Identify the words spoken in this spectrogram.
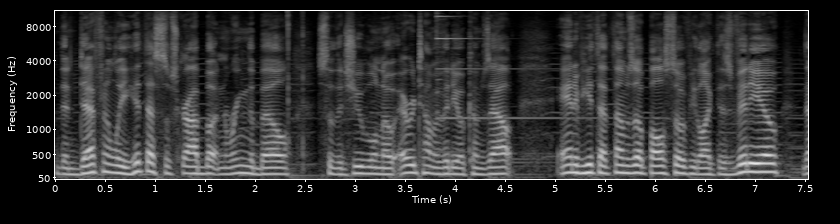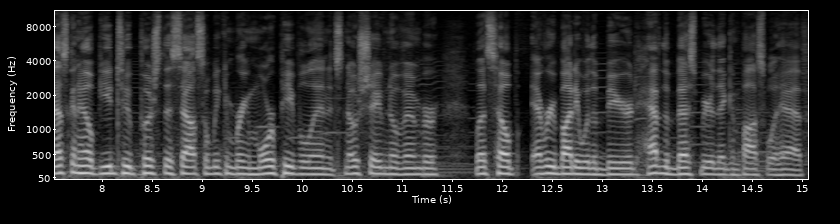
then definitely hit that subscribe button, ring the bell so that you will know every time a video comes out. And if you hit that thumbs up also, if you like this video, that's going to help YouTube push this out so we can bring more people in. It's No Shave November. Let's help everybody with a beard have the best beard they can possibly have.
